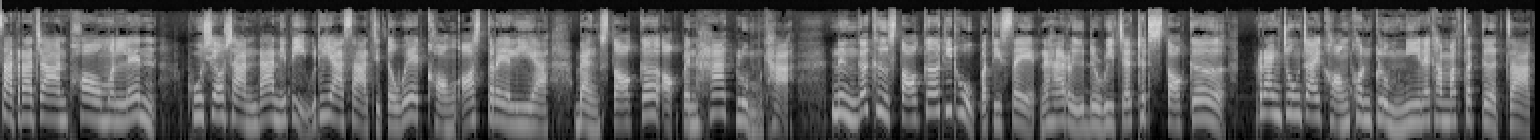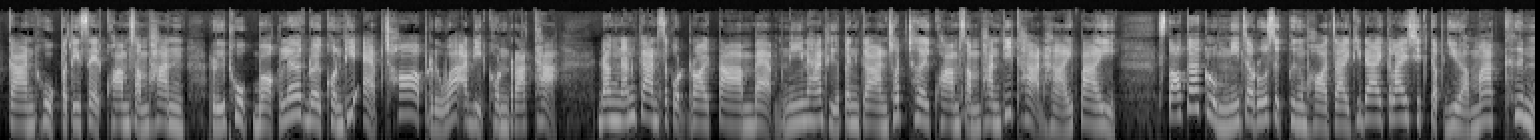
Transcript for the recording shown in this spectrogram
ศาสตราจารย์พอลมัลเลนผู้เชี่ยวชาญด้านนิติวิทยาศาสตร์จิตเวชของออสเตรเลีย แบ่ง stalker ออกเป็น 5 กลุ่มค่ะหนึ่งก็คือ stalker ที่ถูกปฏิเสธนะคะหรือ the rejected stalker แรงจูงใจของคนกลุ่มนี้นะคะมักจะเกิดจากการถูกปฏิเสธความสัมพันธ์ หรือถูกบอกเลิกโดยคนที่แอบชอบ หรือว่าอดีตคนรักค่ะ ดังนั้นการสะกดรอยตามแบบนี้นะคะถือเป็นการชดเชยความสัมพันธ์ที่ขาดหายไป stalker กลุ่มนี้จะรู้สึกพึงพอใจที่ได้ใกล้ชิดกับเหยื่อมากขึ้น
